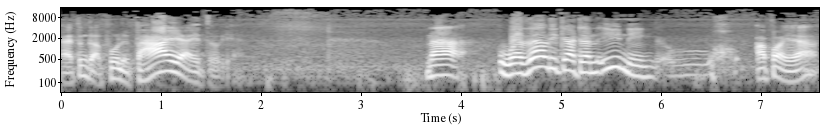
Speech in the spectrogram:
nah, itu nggak boleh bahaya itu ya Nah, wadzalika dan ini apa ya?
